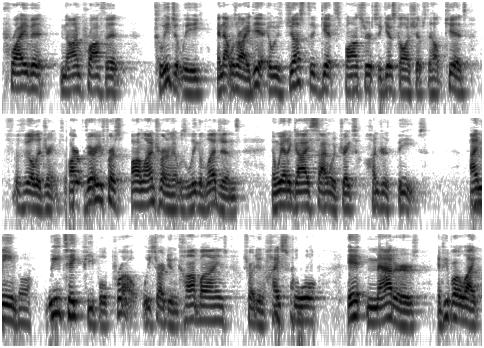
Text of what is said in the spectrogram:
private, nonprofit collegiate league. And that was our idea. It was just to get sponsors, to give scholarships, to help kids fulfill their dreams. Our very first online tournament was League of Legends. And we had a guy sign with Drake's 100 Thieves. I mean, cool. we take people pro. We started doing combines, started doing high school. it matters. And people are like,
